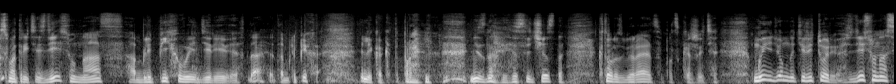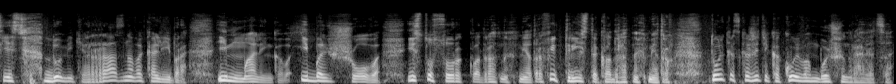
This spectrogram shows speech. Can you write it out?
Смотрите, здесь у нас облепиховые деревья. Да, это облепиха? Или как это правильно? Не знаю, если честно. Кто разбирается, подскажите. Мы идем на территорию. Здесь у нас есть домики разного калибра. И маленького, и большого, и 140 квадратных метров, и 300 квадратных метров. Только скажите, какой вам больше нравится.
